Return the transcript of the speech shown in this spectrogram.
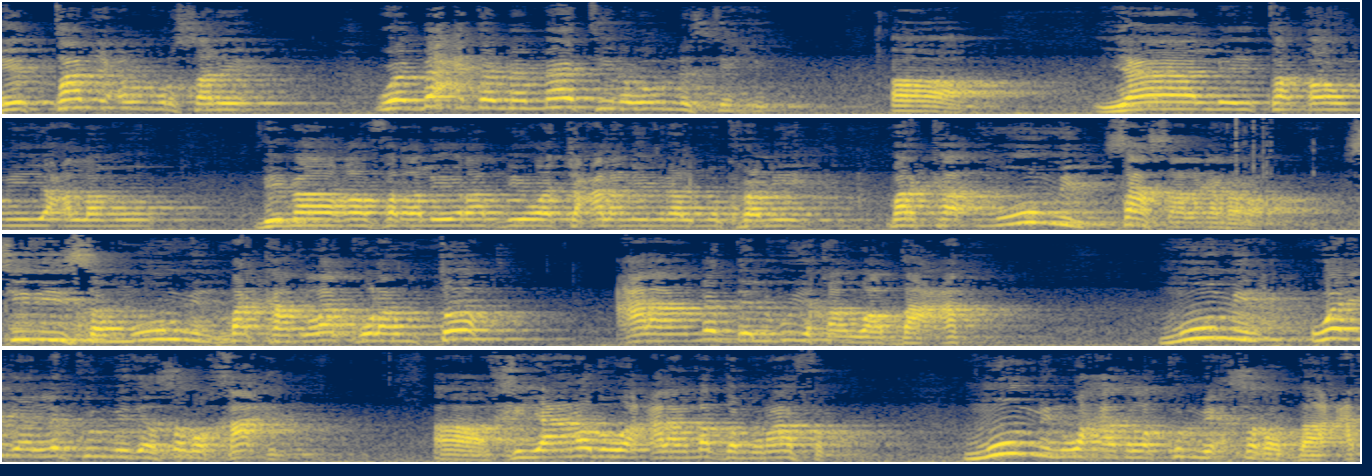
اتبعوا المرسلين. وبعد مماتنا وهو مستحيل آه. يا ليت قومي يعلموا بما غفر لي ربي وجعلني من المكرمين. مركا مؤمن ساسا لك ربا. سيدي سمومن مركا لك ولنطو على مدى يقان وضاعت مؤمن ولقى لكل مدى صبو خائن. آه خيانته على مدى منافق مؤمن واحد لا كل مخسر الضاعت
